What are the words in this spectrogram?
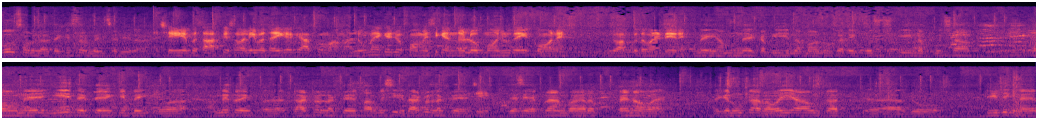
وہ سمجھ جاتے ہے کہ سر میڈیسن ہی رہا۔ ہے اچھا یہ بس آپ کے سوال یہ بتائیے گا کہ آپ کو معلوم ہے کہ جو فارمیسی کے اندر لوگ موجود ہیں یہ کون ہیں؟ جو آپ کو دوائیں دے رہے ہیں؟ نہیں ہم نے کبھی نہ معلوم کرے کی کی نہ پوچھا۔ تو انہیں یہ دیکھتے ہیں کہ ہمیں تو ایک ڈاکٹر لگتے ہیں فارمیسی کے ڈاکٹر لگتے ہیں۔ جی۔ جیسے اپران وغیرہ پہنا ہوا ہے لیکن ان کا رویہ ان کا جو ڈیلنگ ہے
